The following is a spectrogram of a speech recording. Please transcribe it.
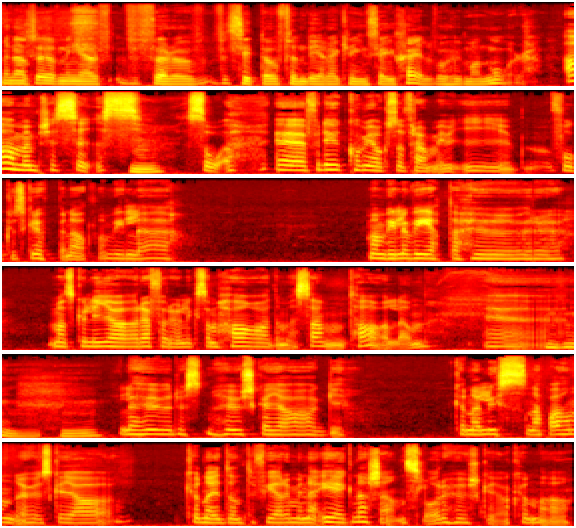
men alltså övningar för att sitta och fundera kring sig själv och hur man mår? Ja men precis. Mm. Så. Eh, för det kom ju också fram i, i fokusgrupperna att man ville, man ville veta hur man skulle göra för att liksom ha de här samtalen. Mm. Mm. Eller hur, hur ska jag kunna lyssna på andra? Hur ska jag kunna identifiera mina egna känslor? Hur ska jag kunna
